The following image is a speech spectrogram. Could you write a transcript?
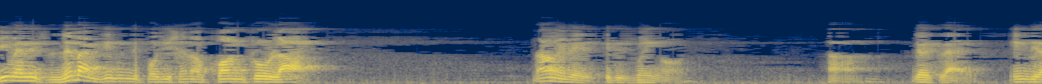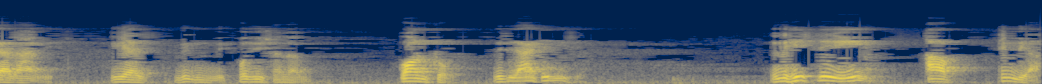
Female is never given the position of controller. Nowadays it is going on. Uh, just like Indira Gandhi, he has given the position of control. This is artificial. In the history of India,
